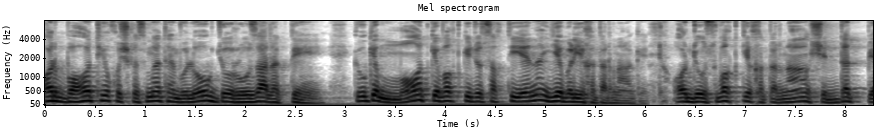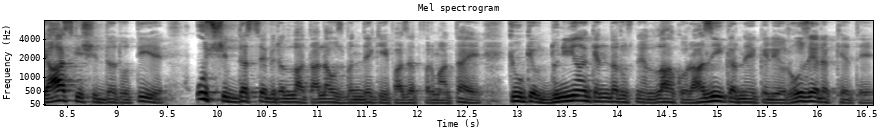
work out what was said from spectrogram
और बहुत ही खुशकस्मत हैं वो लोग जो रोज़ा रखते हैं। क्योंकि मौत के वक्त की जो सख्ती है ना, ये बड़ी ख़तरनाक है। और जो उस वक्त की ख़तरनाक शिद्दत, प्यास की शिद्दत होती है, उस शिद्दत से फिर अल्लाह ताला उस बंदे की हिफाजत फरमाता है। क्योंकि दुनिया के अंदर उसने अल्लाह को राज़ी करने के लिए रोज़े रखे थे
